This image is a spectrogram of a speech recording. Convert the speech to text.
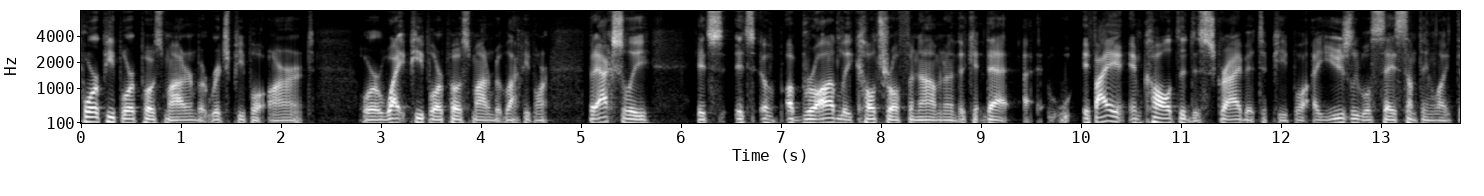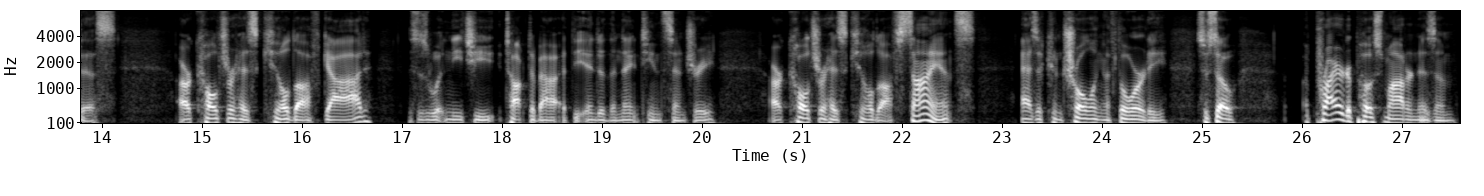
poor people are postmodern but rich people aren't, or white people are postmodern but black people aren't. But actually, it's it's a, a broadly cultural phenomenon that that uh, if I am called to describe it to people, I usually will say something like this: Our culture has killed off God. This is what Nietzsche talked about at the end of the 19th century. Our culture has killed off science as a controlling authority. So, so uh, prior to postmodernism,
